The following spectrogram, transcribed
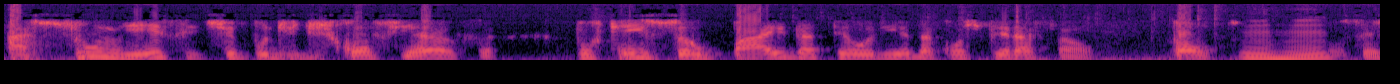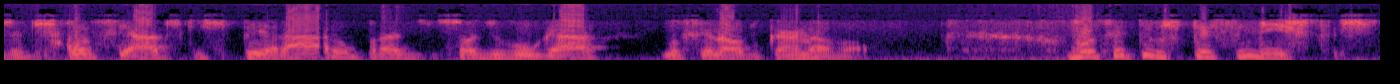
assume esse tipo de desconfiança, porque isso é o pai da teoria da conspiração. Ponto. Ou seja, desconfiados que esperaram para só divulgar no final do carnaval. Você tem os pessimistas.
